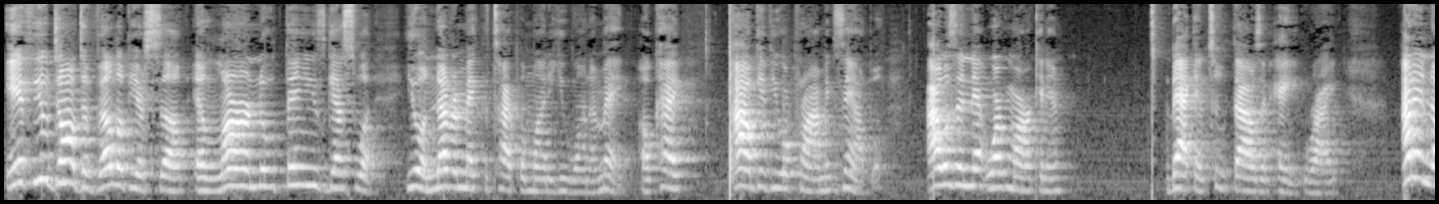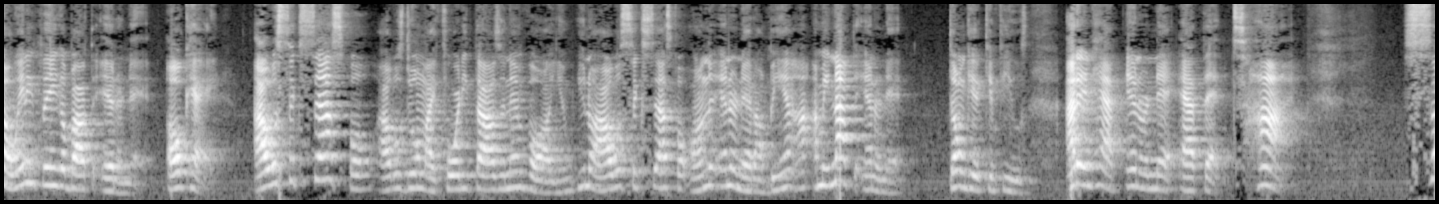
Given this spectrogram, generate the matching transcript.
if you don't develop yourself and learn new things, guess what? You'll never make the type of money you want to make, okay? I'll give you a prime example. I was in network marketing back in 2008, right? I didn't know anything about the internet. Okay, I was successful. I was doing like 40,000 in volume. You know, I was successful on the internet. I'm being, I mean, not the internet. Don't get confused. I didn't have internet at that time. So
